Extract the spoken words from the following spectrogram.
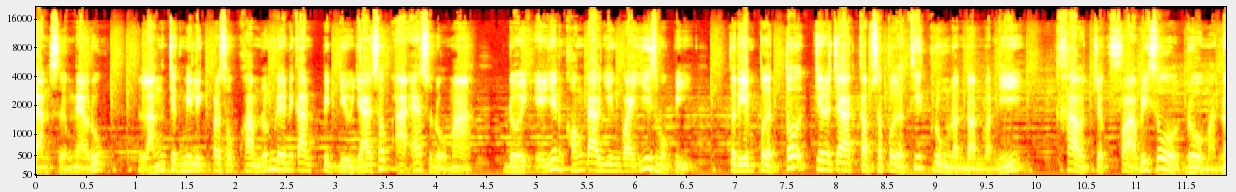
การเสริมแนวรุก หลังจากมิลิกประสบความล้มเหลวในการปิดดีลย้ายซบอาร์เอสโรมา โดยเอเย่นของดาวยิงวัย 26 ปี เตรียมเปิดโต๊ะเจรจากับสเปอร์ที่กรุงลอนดอนวันนี้ ข่าวจากฟาบริโซโรมาโน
